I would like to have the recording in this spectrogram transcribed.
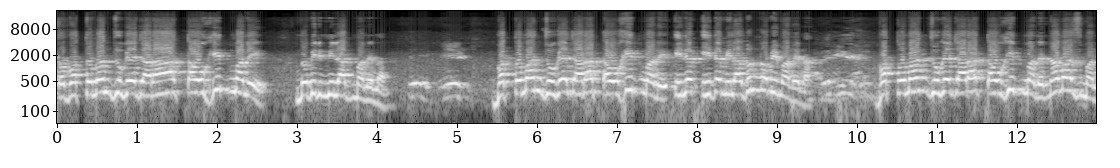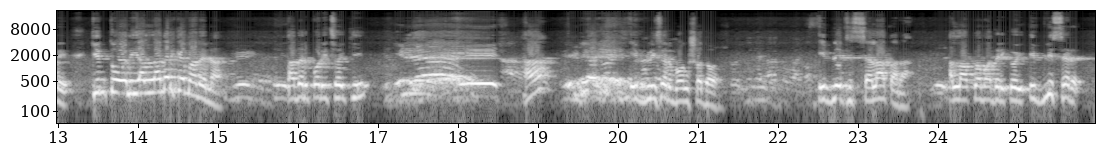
তো বর্তমান যুগে যারা তাওহিদ মানে নবীর মিলাদ মানে না। বর্তমান যুগে যারা তাওহিদ মানে ঈদে- মিলাদুন নবী মানে না। বর্তমান যুগে যারা তাওহিদ মানে নামাজ মানে কিন্তু অলি আল্লাহদেরকে মানে না। তাদের পরিচয় কি? হ্যাঁ? ইবলিসের বংশধর। ইবলিস সেলা তারা। আল্লাহ আপনি আমাদেরকে ওই ইবলিসের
